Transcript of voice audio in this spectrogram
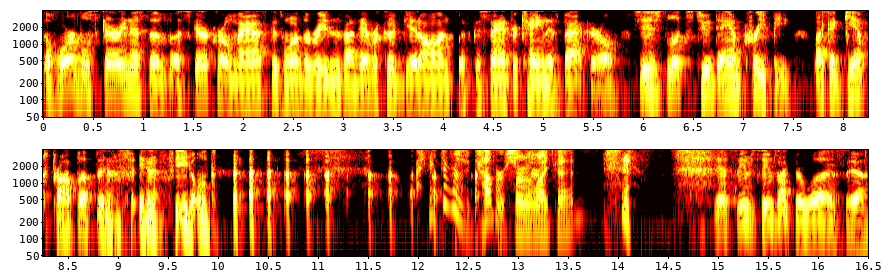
The horrible scariness of a scarecrow mask is one of the reasons I never could get on with Cassandra Cain as Batgirl. She just looks too damn creepy, like a gimp prop up in a, in a field. There was a cover sort of like that. yeah, it seems seems like there was. Yeah.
